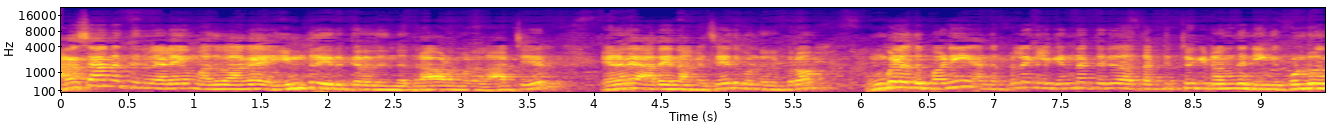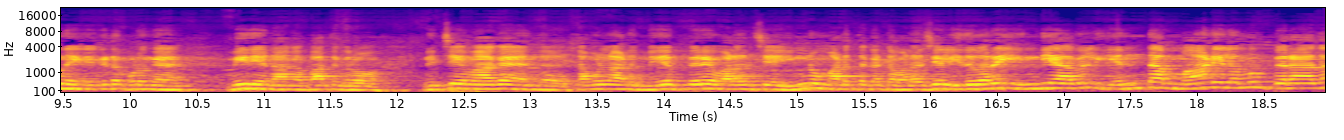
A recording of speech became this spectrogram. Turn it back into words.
அரசாங்கத்தின் வேலையும் அதுவாக இன்று இருக்கிறது இந்த திராவிட மாடல் ஆட்சியில். எனவே அதை நாங்கள் செய்து கொண்டிருக்கிறோம். உங்களது பணி அந்த பிள்ளைங்களுக்கு என்ன தெரியுதோ அதை தட்டி தூக்கிட்டு வந்து நீங்கள் கொண்டு வந்து எங்ககிட்ட கொடுங்க. மீதியை நாங்கள் பார்த்துக்கிறோம். நிச்சயமாக இந்த தமிழ்நாடு மிகப்பெரிய வளர்ச்சியை இன்னும் அடுத்த கட்ட வளர்ச்சியில் இதுவரை இந்தியாவில் எந்த மாநிலமும் பெறாத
